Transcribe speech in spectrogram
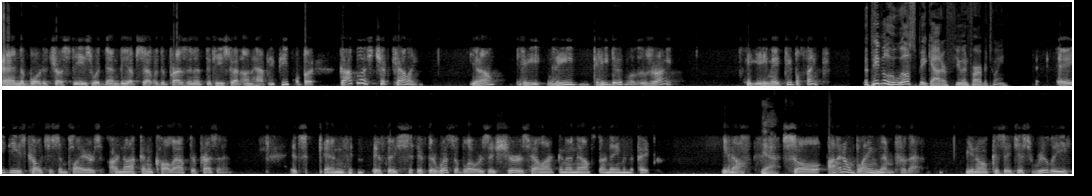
And the board of trustees would then be upset with the president that he's got unhappy people. But God bless Chip Kelly. You know, he he he did what was right. He he made people think. The people who will speak out are few and far between. ADs, coaches, and players are not going to call out their president. It's and if they if they're whistleblowers, they sure as hell aren't going to announce their name in the paper. You know. Yeah. So I don't blame them for that. You know, because they just really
